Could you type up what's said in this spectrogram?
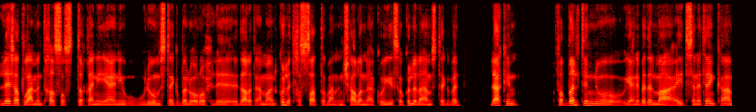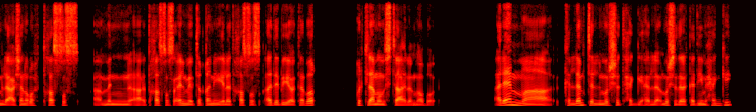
ليش أطلع من تخصص تقني يعني وله مستقبل وأروح لإدارة أعمال؟ كل التخصصات طبعا إن شاء الله إنها كويسة وكل لها مستقبل لكن فضلت إنه يعني بدل ما أعيد سنتين كاملة عشان أروح تخصص من تخصص علمي وتقني إلى تخصص أدبي يعتبر قلت لا مو مستاهل الموضوع. ألين ما كلمت المرشد حقي المرشد الأكاديمي حقي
